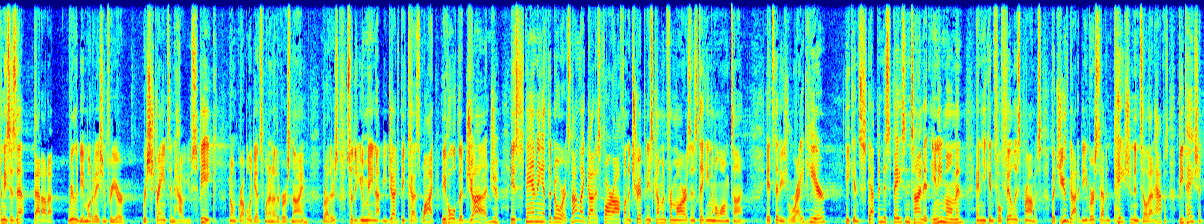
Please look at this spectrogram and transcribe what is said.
And He says that, that ought to really be a motivation for your restraint in how you speak don't grumble against one another, verse 9, brothers, so that you may not be judged. Because why? Behold, the judge is standing at the door. It's not like God is far off on a trip and he's coming from Mars and it's taking him a long time. It's that he's right here. He can step into space and time at any moment and he can fulfill his promise. But you've got to be, verse 7, patient until that happens. Be patient.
